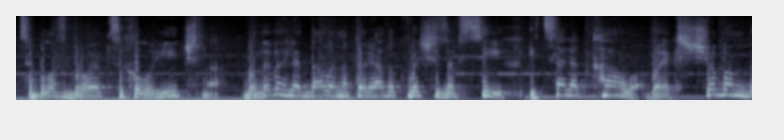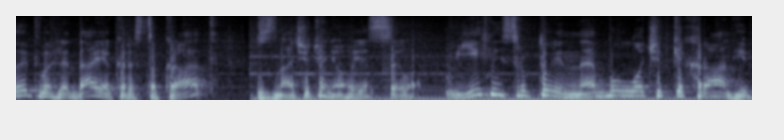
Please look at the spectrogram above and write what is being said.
це була зброя психологічна. Вони виглядали на порядок вище за всіх, і це лякало. Бо якщо бандит виглядає як аристократ. Значить, у нього є сила. У їхній структурі не було чітких рангів.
